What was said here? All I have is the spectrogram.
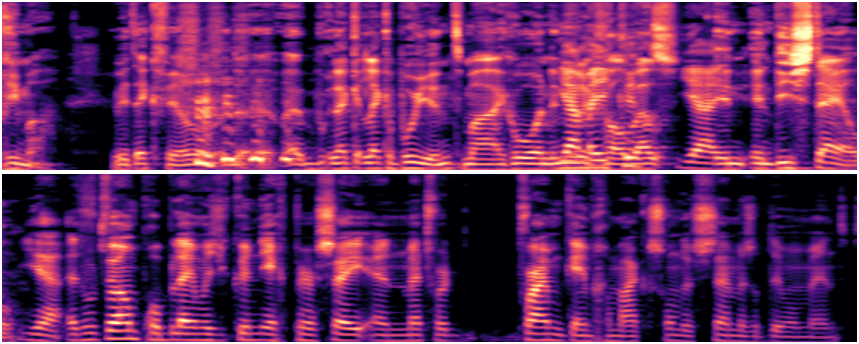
prima. Weet ik veel. De- lekker, lekker boeiend, maar gewoon in Ja, ieder geval kunt- wel ja, in, in die stijl. Ja, het wordt wel een probleem, want je kunt niet echt per se een Metroid Prime game gaan maken zonder Samus op dit moment.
